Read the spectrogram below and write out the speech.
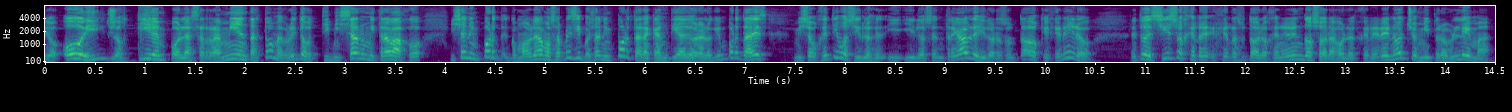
Digo, hoy los tiempos, las herramientas, todo me permite optimizar mi trabajo y ya no importa, como hablábamos al principio, ya no importa la cantidad de horas, lo que importa es mis objetivos y los, y, los entregables y los resultados que genero. Entonces, si esos resultados los generé en dos horas o los generé en ocho, es mi problema.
